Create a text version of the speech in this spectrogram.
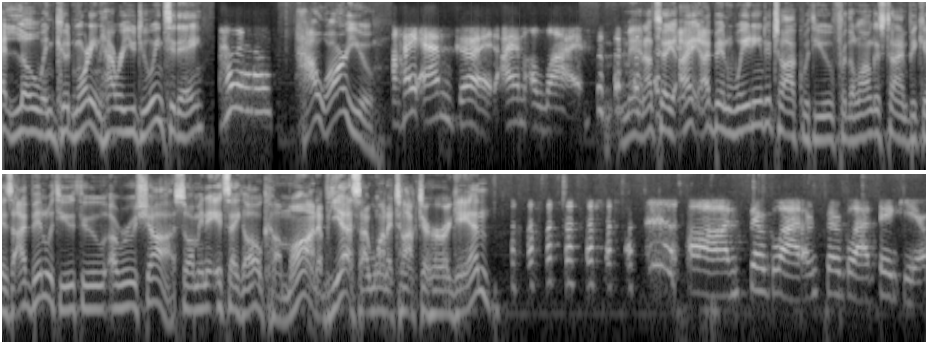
Hello and good morning. How are you doing today? Hello. How are you? I am good. I am alive. Man, I'll tell you, I, have been waiting to talk with you for the longest time because I've been with you through Aru Shah. So, I mean, it's like, oh, come on. If yes, I want to talk to her again. Oh, I'm so glad. I'm so glad. Thank you.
